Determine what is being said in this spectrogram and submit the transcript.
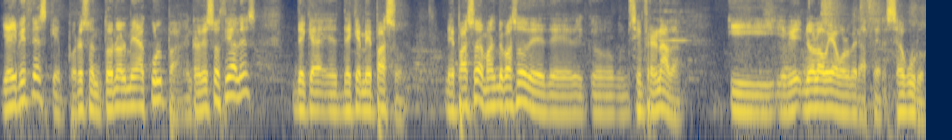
Y hay veces que, por eso entono el mea culpa en redes sociales, de que, de que me paso. Me paso, además me paso de, de- de- sin frenada. Y, y no lo voy a volver a hacer, seguro.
